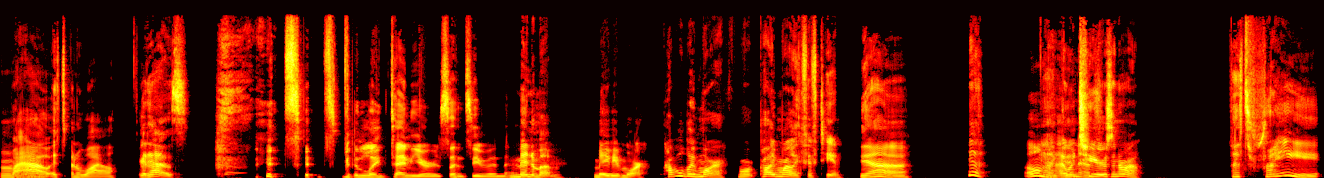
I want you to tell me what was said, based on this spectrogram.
Mhm. Wow. It's been a while. It has it's, it's been like 10 years since even. minimum, maybe more, probably more, more, probably more like 15. Yeah. Yeah. Oh my Yeah, god. I went two years in a row. That's right.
